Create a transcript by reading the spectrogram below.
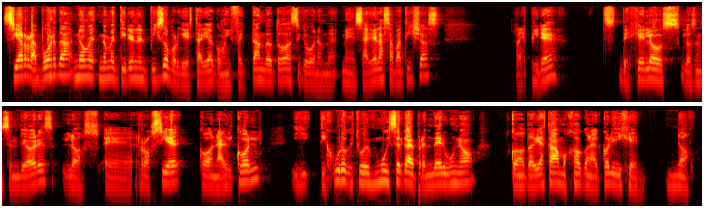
cierro la puerta, no me, no me, tiré en el piso porque estaría como infectando todo, así que bueno, me, saqué las zapatillas, respiré, dejé los, los encendedores, los eh, rocié con alcohol y te juro que estuve muy cerca de prender uno cuando todavía estaba mojado con alcohol y dije, no,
